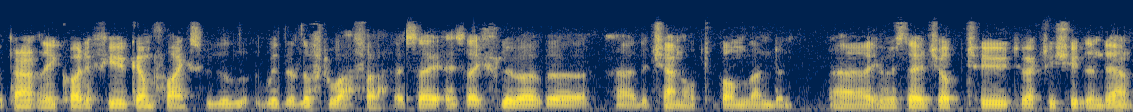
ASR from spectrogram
apparently quite a few gunfights with the, with the Luftwaffe as they as they flew over uh, the Channel to bomb London. Uh, it was their job to to actually shoot them down.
